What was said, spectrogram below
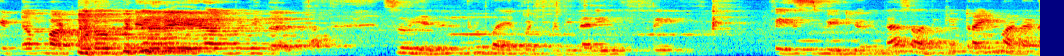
ಕಿಡ್ನಪ್ ಮಾಡ್ಕೊಂಡು ಹೋಗ್ಬಿಟ್ಟಿದ್ದಾರೆ ಏನಾಗ್ಬಿಟ್ಟಿದ್ದಾರೆ ಅಂತ. ಸೊ ಎಲ್ಲರೂ ಭಯ ಪಟ್ಬಿಟ್ಟಿದ್ದಾರೆ ಈ ಫೇಸ್ ವೀಡಿಯೋನ ಸೊ ಅದಕ್ಕೆ ಟ್ರೈ ಮಾಡೋಣ.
